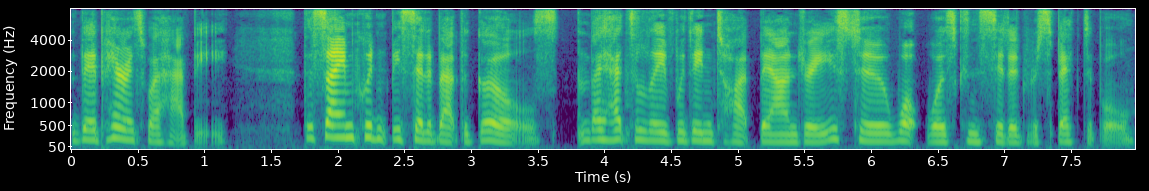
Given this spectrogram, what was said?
their parents were happy. The same couldn't be said about the girls. They had to live within tight boundaries to what was considered respectable.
